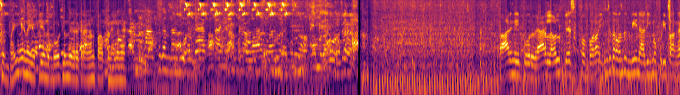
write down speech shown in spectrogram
ஸோ பைக்கெல்லாம் எப்படி அந்த போட்லேருந்து இறக்குறாங்கன்னு பார்ப்போம் இல்லைங்க பாருங்க இப்போ ஒரு வேற லெவல் பிளேஸ்க்கு போக போகிறோம் இங்கே தான் வந்து மீன் அதிகமாக பிடிப்பாங்க.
